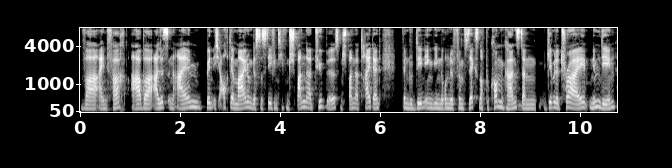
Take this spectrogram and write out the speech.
war einfach. Aber alles in allem bin ich auch der Meinung, dass das definitiv ein spannender Typ ist, ein spannender Tight End. Wenn du den irgendwie in Runde 5, 6 noch bekommen kannst, dann give it a try, nimm den.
